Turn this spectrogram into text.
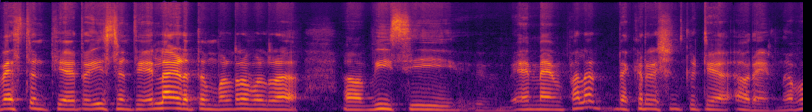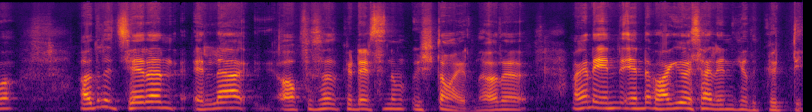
വെസ്റ്റേൺ തിയേറ്റർ ഈസ്റ്റേൺ തിയേറ്റർ എല്ലായിടത്തും വളരെ വളരെ വി സി എം എം പല ഡെക്കറേഷൻ കിട്ടിയ അവരായിരുന്നു. അപ്പോൾ അതിൽ ചേരാൻ എല്ലാ ഓഫീസർ കിഡേറ്റ്സിനും ഇഷ്ടമായിരുന്നു. അവർ അങ്ങനെ എന്റെ എന്റെ ഭാഗ്യവശാൽ എനിക്കത് കിട്ടി.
